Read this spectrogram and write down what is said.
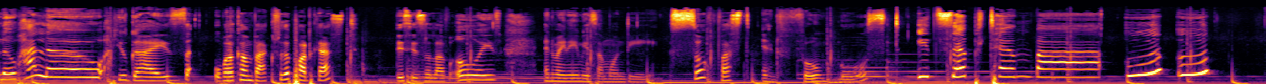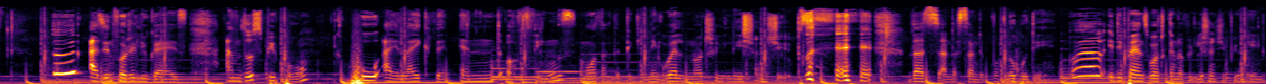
Hello, hello, you guys. Welcome back to the podcast. This is Love Always, and my name is Amondi. So, first and foremost, it's September. Ooh, ooh, ooh. As in, for real, you guys, I'm those people who I like the end of things more than the beginning. Well, not relationships. That's understandable. Nobody. Well, it depends what kind of relationship you're in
